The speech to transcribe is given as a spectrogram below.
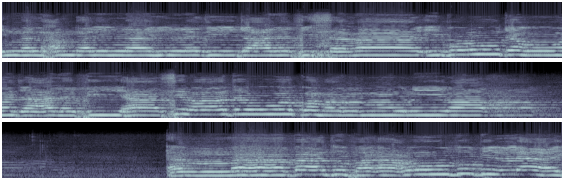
إن الحمد لله الذي جعل في السماء بروجا وجعل فيها سراجا وقمرا منيرا أما بعد فأعوذ بالله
